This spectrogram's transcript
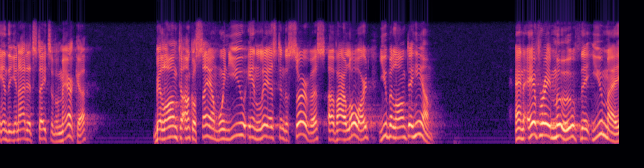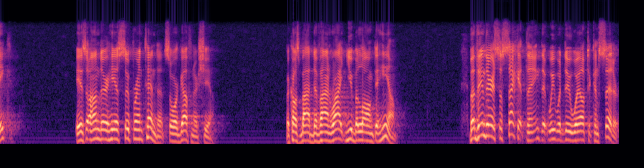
in the United States of America belong to Uncle Sam. When you enlist in the service of our Lord, you belong to Him. And every move that you make is under His superintendence or governorship. Because by divine right, you belong to Him. But then there's a second thing that we would do well to consider.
